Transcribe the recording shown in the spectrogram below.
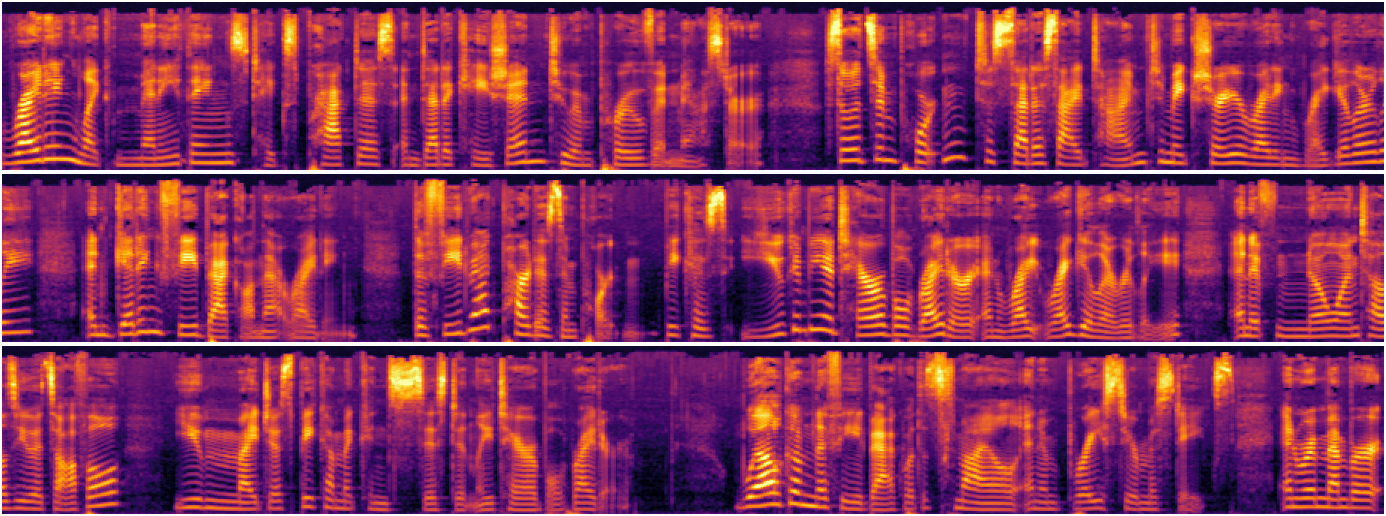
Writing, like many things, takes practice and dedication to improve and master. So it's important to set aside time to make sure you're writing regularly and getting feedback on that writing. The feedback part is important because you can be a terrible writer and write regularly, and if no one tells you it's awful, you might just become a consistently terrible writer. Welcome the feedback with a smile and embrace your mistakes. And remember,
